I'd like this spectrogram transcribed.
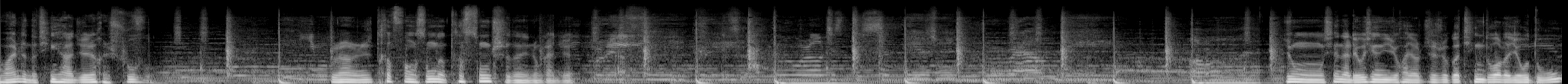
完整的听下来，觉得很舒服，就让人特放松的、特松弛的那种感觉。用现在流行的一句话叫：“这首歌听多了有毒，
